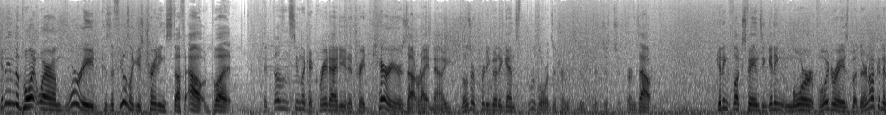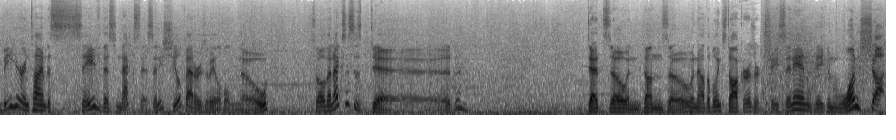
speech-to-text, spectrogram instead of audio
Getting to the point where I'm worried because it feels like he's trading stuff out, but it doesn't seem like a great idea to trade carriers out right now. Those are pretty good against Broodlords, it, turns, it just it turns out. Getting Flux Vanes and getting more Void Rays, but they're not going to be here in time to save this Nexus. Any shield batteries available? No. So the Nexus is dead. Deadzo and Dunzo, and now the Blinkstalkers are chasing in. They can one-shot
